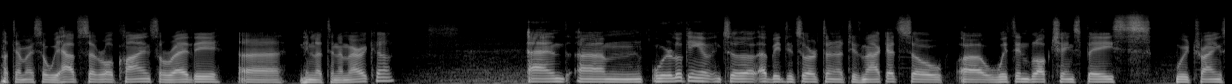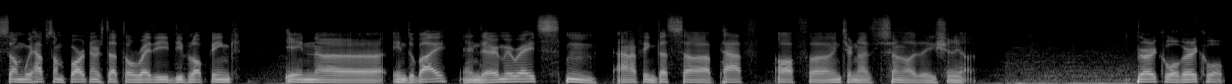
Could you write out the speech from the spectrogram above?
Latin America. So we have several clients already uh, in Latin America, and um, we're looking into a bit into alternative markets. So uh, within blockchain space, we're trying some. We have some partners that already developing in uh, in Dubai in the Emirates, Hmm. and I think that's a path of uh, internationalization. Yeah. Very cool. Very cool.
